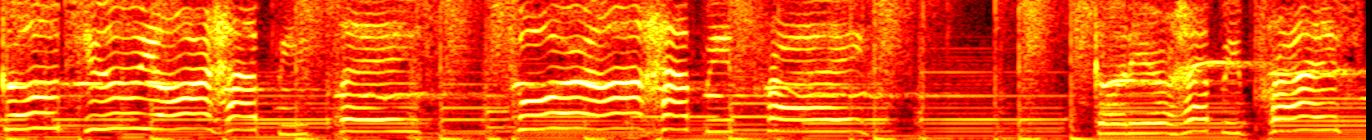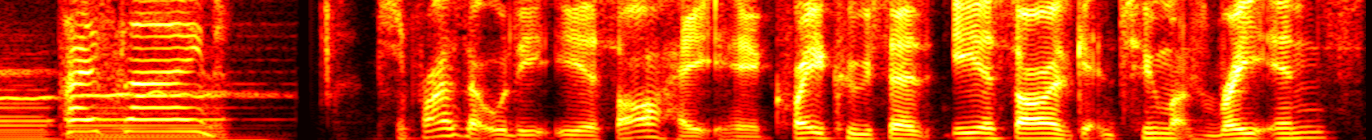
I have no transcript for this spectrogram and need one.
Go to your happy place for a happy price. Go to your happy price, Priceline. surprised at all the ESR hate here. Kwaku says ESR is getting too much ratings.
